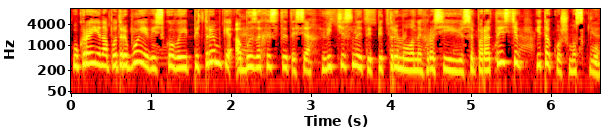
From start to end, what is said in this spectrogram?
Україна потребує військової підтримки, аби захиститися, відтіснити підтримуваних Росією сепаратистів і також Москву.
